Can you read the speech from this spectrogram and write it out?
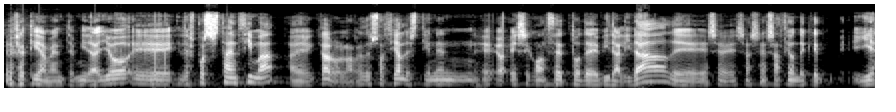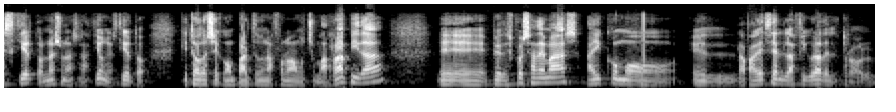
Efectivamente, mira, yo eh, después está encima, eh, claro, las redes sociales tienen eh, ese concepto de viralidad, de ese- esa sensación de que, y es cierto, no es una sensación, es cierto, que todo se comparte de una forma mucho más rápida, pero después además hay como, el, aparece la figura del troll.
